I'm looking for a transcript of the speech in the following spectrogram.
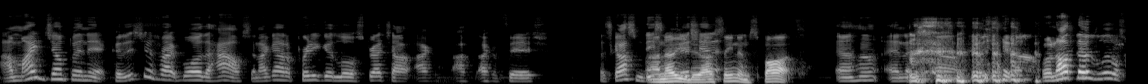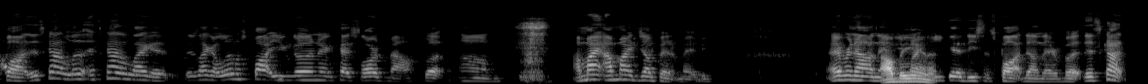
I might jump in it because it's just right below the house, and I got a pretty good little stretch out. I I, I can fish. It's got some I know you do. I've it. seen them spots. Uh huh. And um, well, not those little spots. It's got a little. It's got a, like a. There's like a little spot you can go in there and catch largemouth. But um, I might I might jump in it maybe. Every now and then I'll you be might, in it. You get a decent spot down there, but it's got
